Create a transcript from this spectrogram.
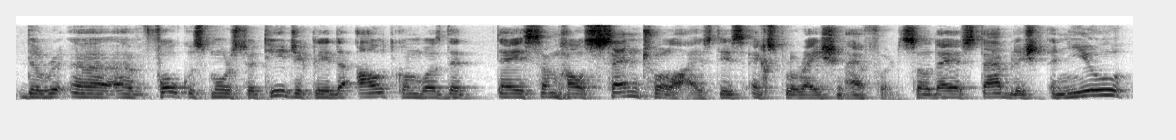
the uh, uh, focus more strategically, the outcome was that they somehow centralized this exploration effort. So they established a new,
